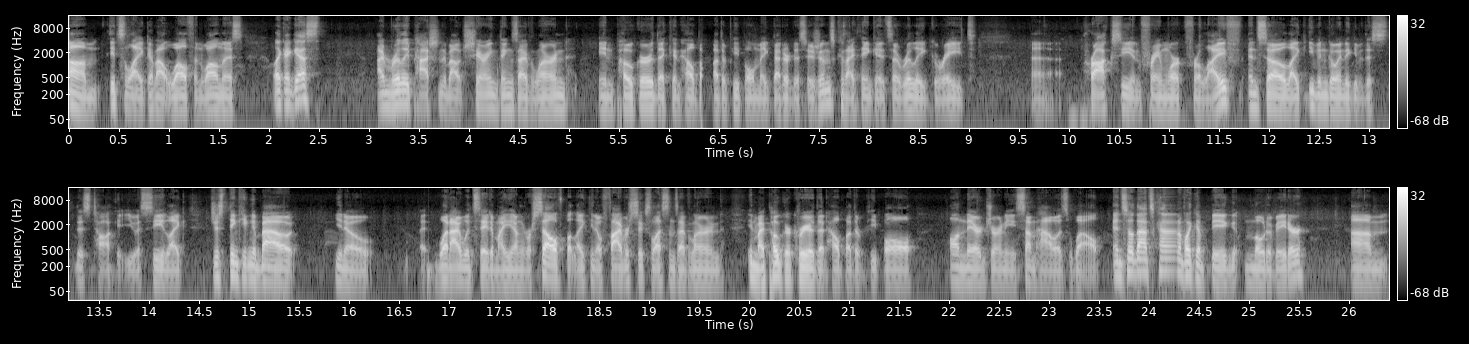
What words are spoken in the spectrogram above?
Um, it's like about wealth and wellness. Like, I guess I'm really passionate about sharing things I've learned in poker that can help other people make better decisions because I think it's a really great uh, proxy and framework for life. And so, like, even going to give this this talk at USC, like, just thinking about, you know, what I would say to my younger self, but like, you know, five or six lessons I've learned in my poker career that help other people on their journey somehow as well. And so that's kind of like a big motivator. Um,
